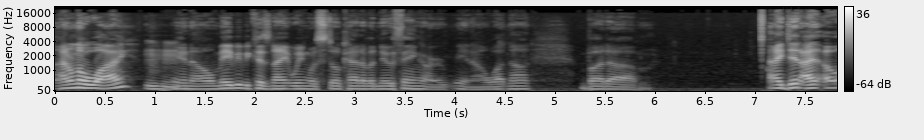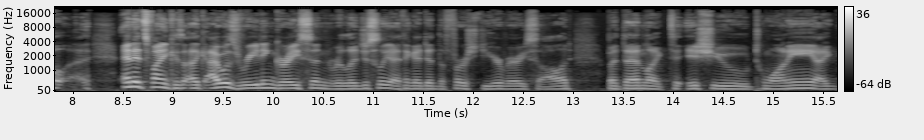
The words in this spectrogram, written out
I don't know why. You know, maybe because Nightwing was still kind of a new thing or, you know, whatnot. But, um, I did. I oh, and it's funny because like I was reading Grayson religiously. I think I did the first year very solid, but then like to issue twenty, I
